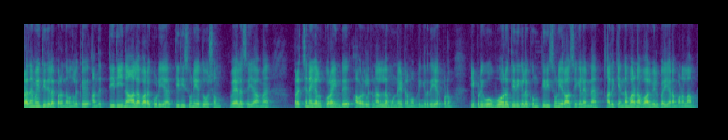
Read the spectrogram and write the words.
பிரதமை திதியில் பிறந்தவங்களுக்கு அந்த திதினால் வரக்கூடிய திதிசூனிய தோஷம் வேலை செய்யாமல் பிரச்சனைகள் குறைந்து அவர்களுக்கு நல்ல முன்னேற்றம் அப்படிங்கிறது ஏற்படும். இப்படி ஒவ்வொரு திதிகளுக்கும் திதிசூனிய ராசிகள் என்ன? அதுக்கு என்ன மாதிரியான வாழ்வியல் பரிகாரம் பண்ணலாம்?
